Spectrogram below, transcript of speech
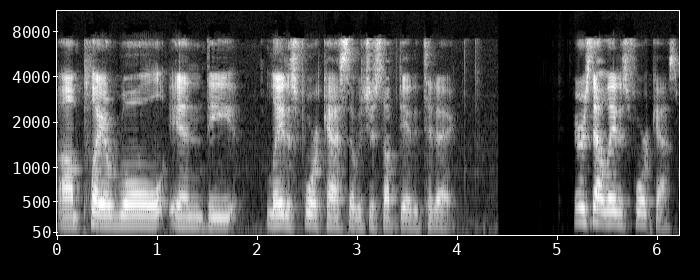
um, play a role in the latest forecast that was just updated today. Here's that latest forecast.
